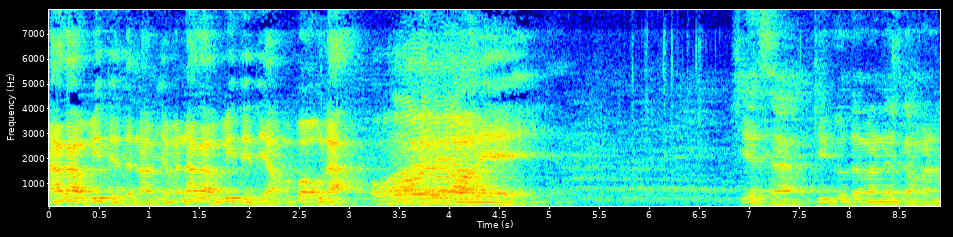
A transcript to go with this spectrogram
နာဂဝိသေသနာယမနာကဝိသေတရားမပေါ်ဘူးလားပေါ်ပါဘူးပေါ်တယ်ရှင်းစာဒီကုသမနဲ့ကမ္မန္တသမတ်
